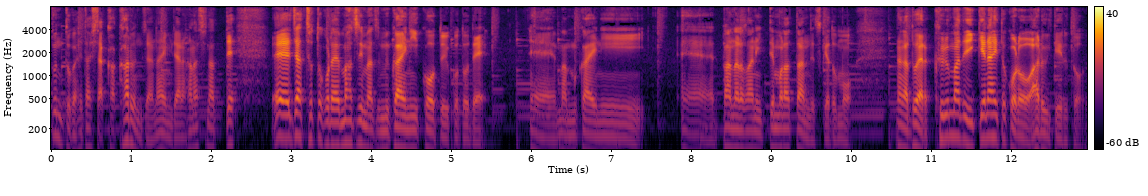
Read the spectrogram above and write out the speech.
分とか下手したらかかるんじゃないみたいな話になって、えー、じゃあちょっとこれまずいまず迎えに行こうということで、えー、まあ、迎えに、えー、バンダナさんに行ってもらったんですけども、なんかどうやら車で行けないところを歩いていると。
